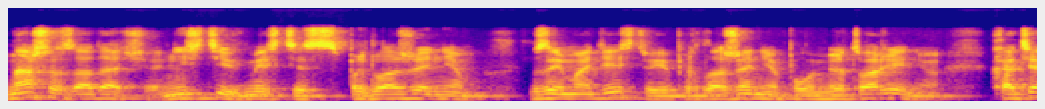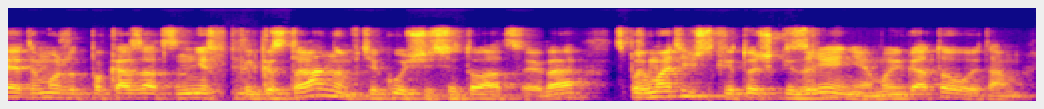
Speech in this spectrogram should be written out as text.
наша задача нести вместе с предложением взаимодействия и предложение по умиротворению. Хотя это может показаться несколько странным в текущей ситуации, да, с прагматической точки зрения мы готовы там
